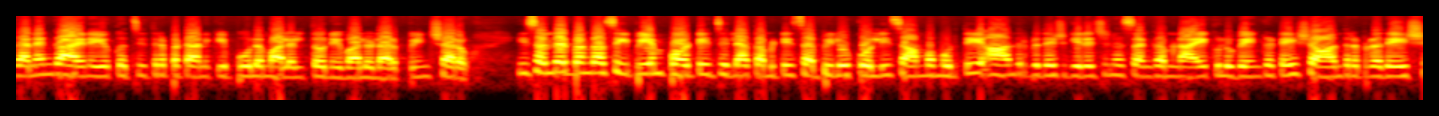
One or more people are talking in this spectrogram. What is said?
ఘనంగా ఆయన యొక్క చిత్రపటానికి పూలమాలలతో నివాళులు అర్పించారు. ఈ సందర్భంగా సిపిఎం పార్టీ జిల్లా కమిటీ సభ్యులు కొల్లి సాంబమూర్తి ఆంధ్రప్రదేశ్ గిరిజన సంఘం నాయకులు వెంకటేష్ ఆంధ్రప్రదేశ్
